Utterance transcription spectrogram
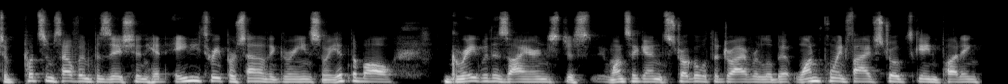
to puts himself in position. Hit 83% of the green, so he hit the ball great with his irons. Just once again, struggled with the driver a little bit. 1.5 strokes gained putting.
